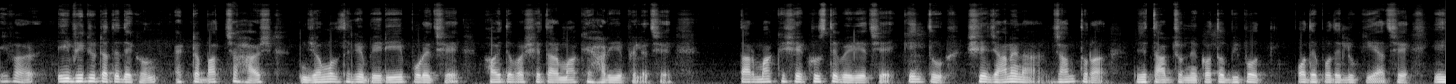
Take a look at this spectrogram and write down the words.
এবার এই ভিডিওটাতে দেখুন, একটা বাচ্চা হাঁস জঙ্গল থেকে বেরিয়ে পড়েছে, হয়তোবা সে তার মাকে হারিয়ে ফেলেছে। তার মাকে সে খুঁজতে বেরিয়েছে, কিন্তু সে জানে না, জানতো না যে তার জন্য কত বিপদ। পদে পদে লুকিয়ে আছে এই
